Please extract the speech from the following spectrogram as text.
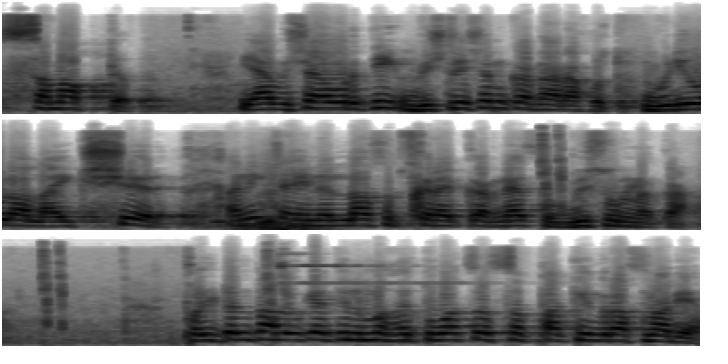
समाप्त. या विषयावरती विश्लेषण करणार आहोत. व्हिडिओला लाईक शेअर आणि चॅनलला सबस्क्राईब करण्यास विसरू नका. फलटण तालुक्यातील महत्वाचं सत्ता केंद्र असणाऱ्या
